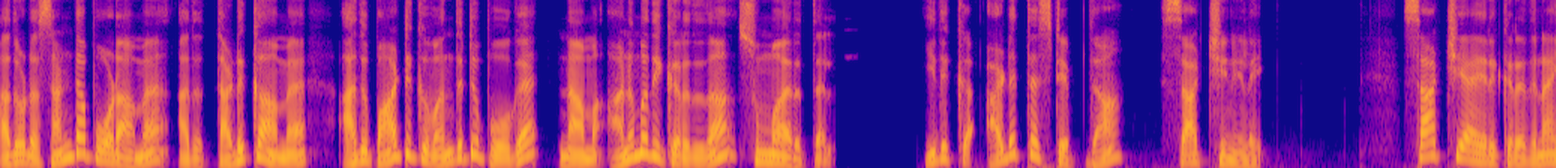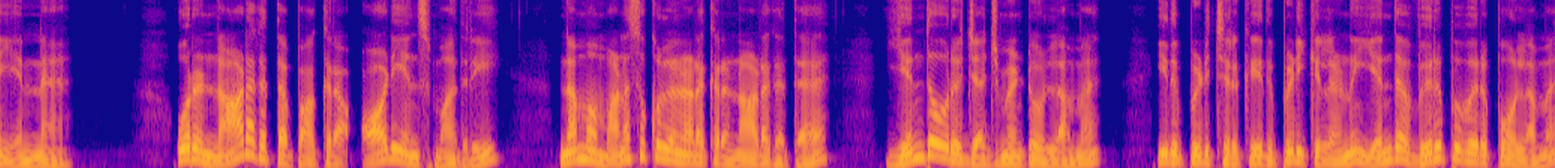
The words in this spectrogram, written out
அதோட சண்டை போடாம அது தடுக்காம அது பாட்டுக்கு வந்துட்டு போக நாம அனுமதிக்கிறது தான் சும்மா இருத்தல். இதுக்கு அடுத்த ஸ்டெப் தான் சாட்சி நிலை. சாட்சியா இருக்கிறதுனா என்ன? ஒரு நாடகத்தை பார்க்குற ஆடியன்ஸ் மாதிரி நம்ம மனசுக்குள்ள நடக்கிற நாடகத்தை எந்த ஒரு ஜட்ஜ்மெண்ட்டும் இல்லாம இது பிடிச்சிருக்கு இது பிடிக்கலன்னு எந்த விருப்பு வெறுப்பும் இல்லாம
